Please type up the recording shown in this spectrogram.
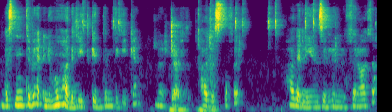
بس ننتبه إنه مو هذا اللي يتقدم دقيقة. نرجع هذا الصفر. هذا اللي ينزل لنا ثلاثة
